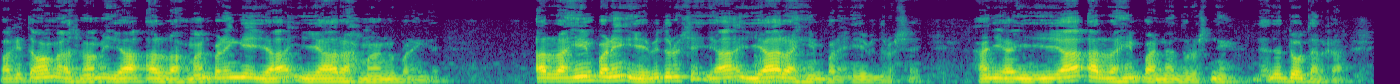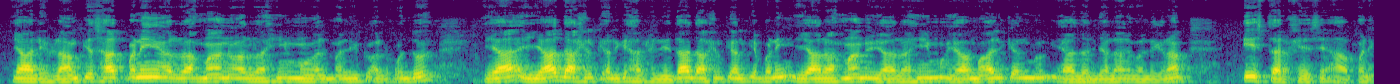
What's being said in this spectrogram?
باقی تمام آسما میں یا الرحمن پڑھیں گے یا یا رحمان پڑھیں گے۔ الرحیم پڑھیں یہ بھی درست ہے، یا یا رحیم پڑھیں یہ بھی درست ہے۔ ہاں جی یا الرحیم پڑھنا درست نہیں ہے دو طرح یا الفلام کے ساتھ پڑھیں الرحمن الرحیم الملک القدس، یا یا داخل کر کے، حرف ندا داخل کر کے پڑھیں یا رحمان یا رحیم یا مالک الملک، یا جلال والے کرام اس طرقے سے آپ پڑھیں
